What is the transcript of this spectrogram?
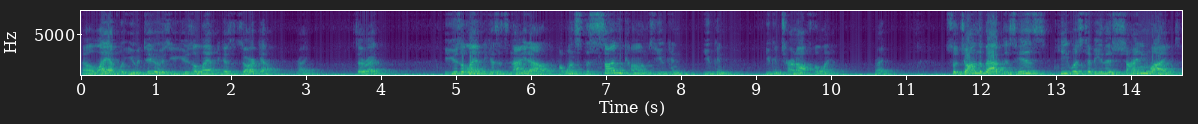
Now, a lamp, what you would do is you use a lamp because it's dark out, right? Is that right? You use a lamp because it's night out, but once the sun comes, you can you can you can turn off the lamp, right? So John the Baptist, his he was to be this shining light,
